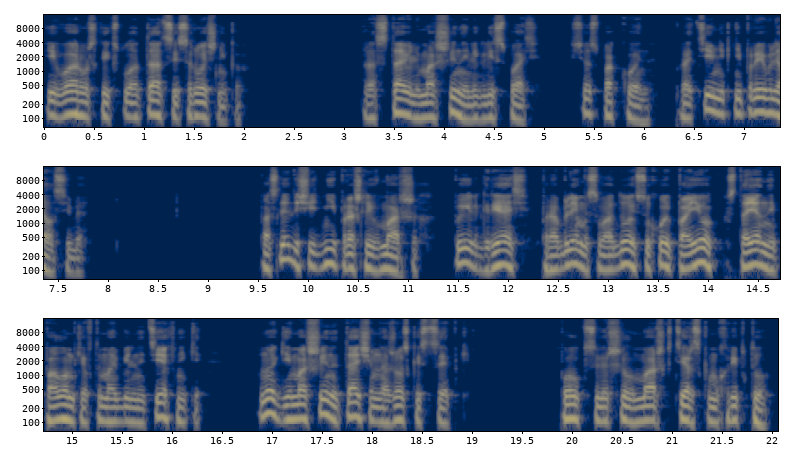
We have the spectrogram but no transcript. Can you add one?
и варварской эксплуатации срочников. Расставили машины и легли спать. Все спокойно. Противник не проявлял себя. Последующие дни прошли в маршах. Пыль, грязь, проблемы с водой, сухой паек, постоянные поломки автомобильной техники – Многие машины тащим на жесткой сцепке. Полк совершил марш к Терскому хребту.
